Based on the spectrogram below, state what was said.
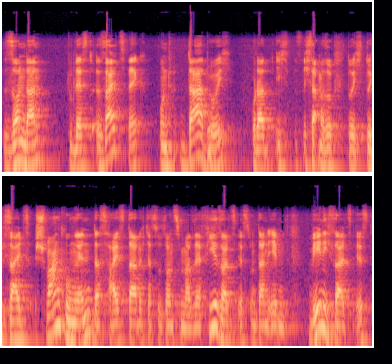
sondern du lässt Salz weg und dadurch, oder ich, ich sag mal so, durch, durch Salzschwankungen, das heißt dadurch, dass du sonst immer sehr viel Salz isst und dann eben wenig Salz isst,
